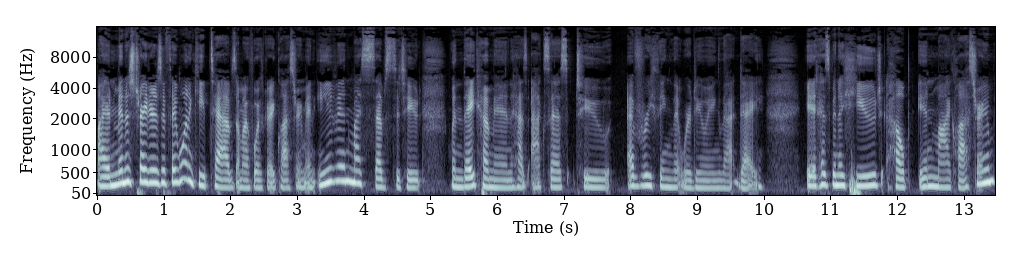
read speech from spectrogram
my administrators if they want to keep tabs on my fourth grade classroom, and even my substitute when they come in has access to everything that we're doing that day. It has been a huge help in my classroom.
